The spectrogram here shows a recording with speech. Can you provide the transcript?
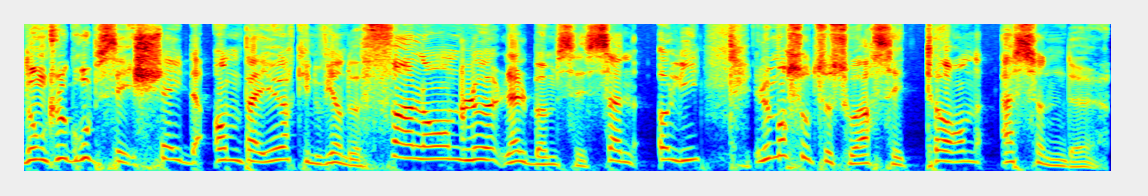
Donc le groupe c'est Shade Empire qui nous vient de Finlande. L'album c'est Sun Holly. Et le morceau de ce soir c'est Torn Asunder.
